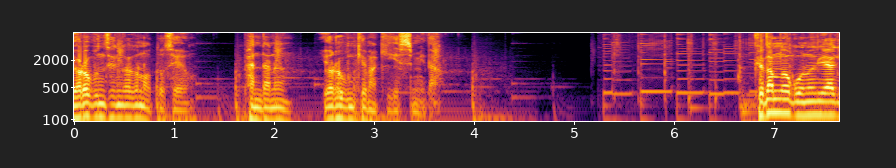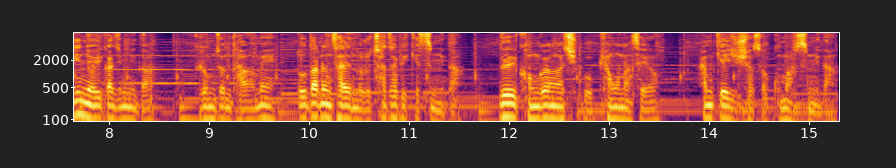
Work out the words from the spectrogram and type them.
여러분 생각은 어떠세요? 판단은 여러분께 맡기겠습니다. 괴담록 오늘 이야기는 여기까지입니다. 그럼 전 다음에 또 다른 사연으로 찾아뵙겠습니다. 늘 건강하시고 평온하세요. 함께 해주셔서 고맙습니다.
